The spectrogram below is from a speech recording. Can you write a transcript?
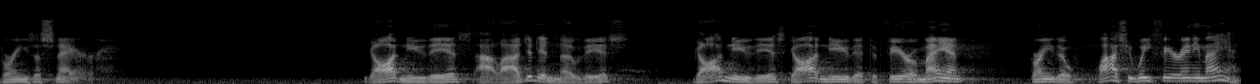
brings a snare. God knew this. Elijah didn't know this. God knew this. God knew that the fear of man brings a, why should we fear any man?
